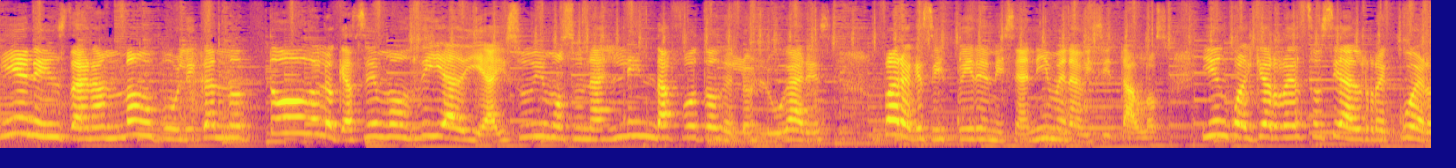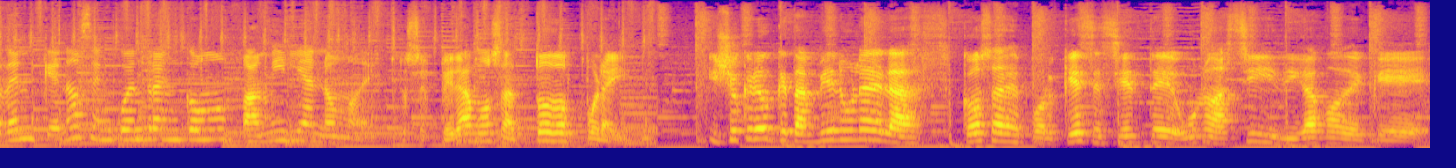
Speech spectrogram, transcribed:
Y en Instagram vamos publicando todo lo que hacemos día a día y subimos unas lindas fotos de los lugares para que se inspiren y se animen a visitarlos. Y en cualquier red social recuerden que nos encuentran como familia nómade. Los esperamos a todos por ahí. Y yo creo que también una de las cosas de por qué se siente uno así, digamos, de que,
